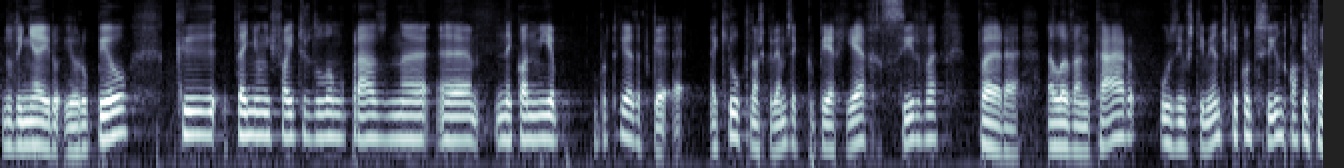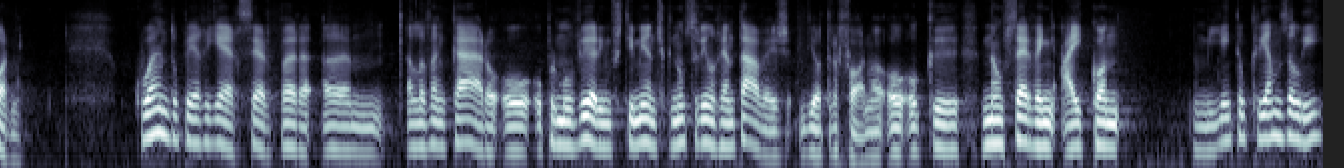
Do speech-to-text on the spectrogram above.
do dinheiro europeu que tenham efeitos de longo prazo na, eh, na economia portuguesa, porque eh, aquilo que nós queremos é que o PRR sirva para alavancar os investimentos que aconteceriam de qualquer forma quando o PRR serve para um, alavancar ou, ou, promover investimentos que não seriam rentáveis de outra forma ou, ou, que não servem à economia, então criamos ali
